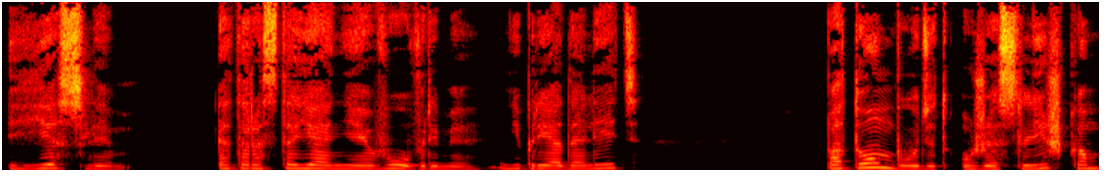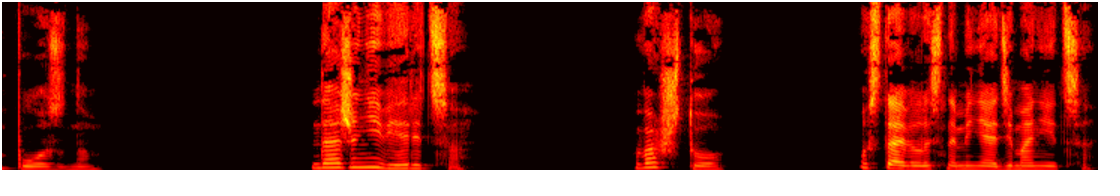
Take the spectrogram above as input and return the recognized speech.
И если это расстояние вовремя не преодолеть, потом будет уже слишком поздно. Даже не верится. «Во что?» — уставилась на меня демоница.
